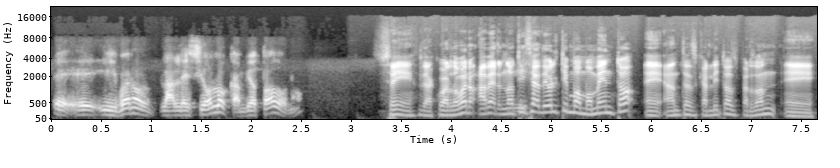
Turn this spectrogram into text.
eh, eh, y bueno, la lesión lo cambió todo, ¿no? Sí, de acuerdo. Bueno, a ver, noticia de último momento, eh, antes Carlitos, perdón, eh,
